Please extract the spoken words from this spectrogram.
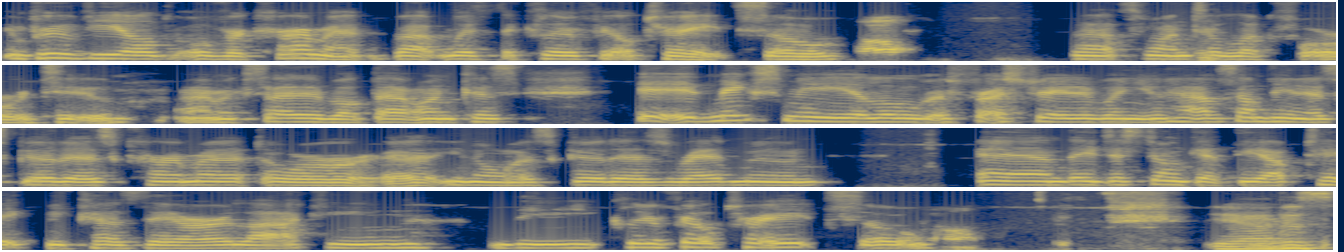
improved yield over kermit but with the clearfield trait. So that's one to look forward to. I'm excited about that one because it, it, makes me a little bit frustrated when you have something as good as kermit or uh, you know as good as red moon and they just don't get the uptake because they are lacking the clearfield trait so. Yeah this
